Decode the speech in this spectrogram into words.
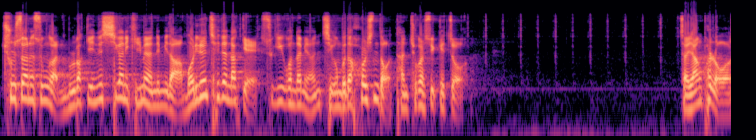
출수하는 순간 물 밖에 있는 시간이 길면 안 됩니다. 머리는 최대한 낮게 숙이고 간다면 지금보다 훨씬 더 단축할 수 있겠죠. 자, 양팔로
